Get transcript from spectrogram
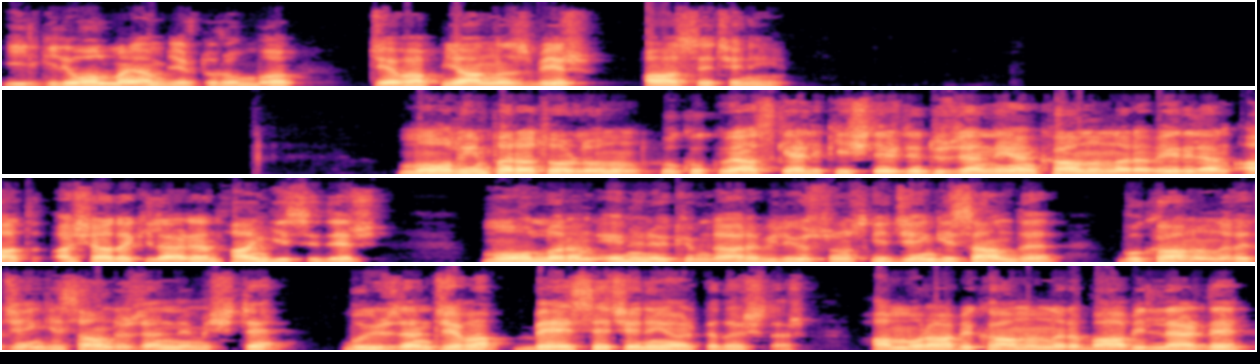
ilgili olmayan bir durum bu. Cevap yalnız bir A seçeneği. Moğol İmparatorluğu'nun hukuk ve askerlik işlerini düzenleyen kanunlara verilen ad aşağıdakilerden hangisidir? Moğolların en ünlü hükümdarı biliyorsunuz ki Cengiz Han'dı. Bu kanunları Cengiz Han düzenlemişti. Bu yüzden cevap B seçeneği arkadaşlar. Hammurabi kanunları Babillerde,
